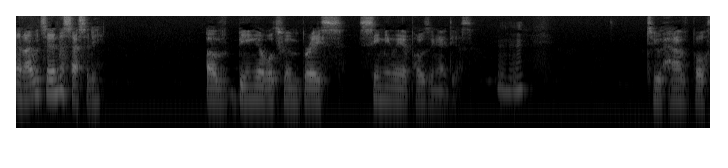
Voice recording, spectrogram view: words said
and I would say a necessity, of being able to embrace seemingly opposing ideas, hmm to have both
